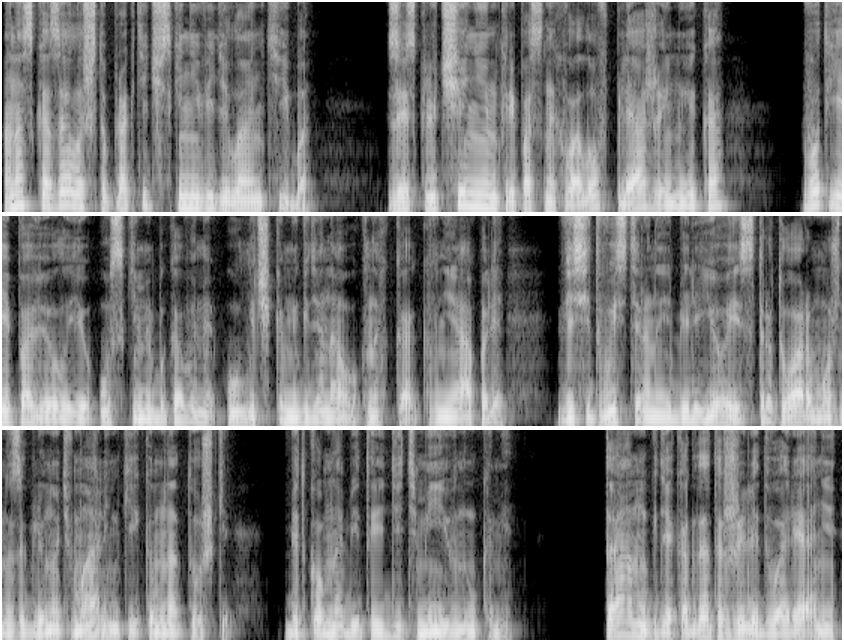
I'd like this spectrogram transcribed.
Она сказала, что практически не видела Антиба. За исключением крепостных валов, пляжа и маяка, вот я и повел ее узкими боковыми улочками, где на окнах, как в Неаполе, висит выстиранное белье, и с тротуара можно заглянуть в маленькие комнатушки, битком набитые детьми и внуками. Там, где когда-то жили дворяне,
